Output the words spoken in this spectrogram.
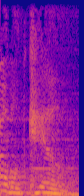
double kill.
